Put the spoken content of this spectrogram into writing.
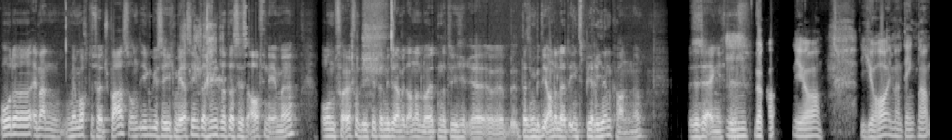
Oder, ich meine, mir macht das halt Spaß und irgendwie sehe ich mehr Sinn dahinter, dass ich es aufnehme und veröffentliche, damit ich auch mit anderen Leuten natürlich, äh, äh, dass ich mit den anderen Leuten inspirieren kann. Ne? Das ist ja eigentlich das. Mhm. Ja, ja, ich meine, denk mal,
